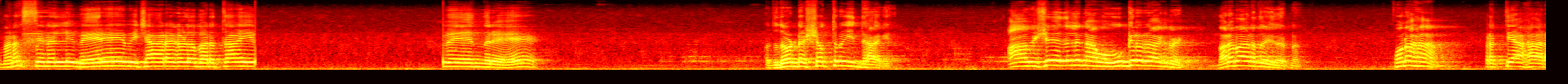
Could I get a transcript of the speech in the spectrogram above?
ಮನಸ್ಸಿನಲ್ಲಿ ಬೇರೆ ವಿಚಾರಗಳು ಬರ್ತಾ ಇವೆ ಅಂದರೆ ಅದು ದೊಡ್ಡ ಶತ್ರು ಇದ್ದ ಹಾಗೆ. ಆ ವಿಷಯದಲ್ಲಿ ನಾವು ಉಗ್ರರಾಗಬೇಕು. ಬರಬಾರದು ಇದನ್ನು. ಪುನಃ ಪ್ರತ್ಯಾಹಾರ.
